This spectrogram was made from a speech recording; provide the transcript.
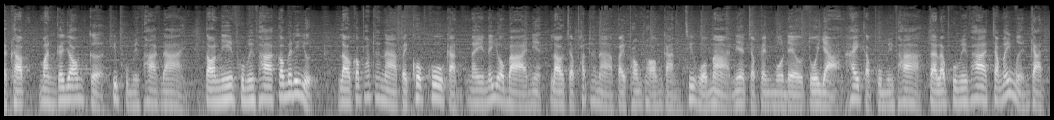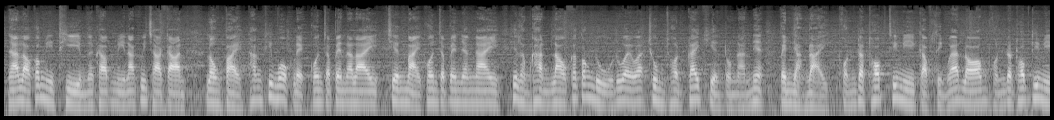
นะครับ มันก็ย่อมเกิดที่ภูมิภาคได้ ตอนนี้ภูมิภาคก็ไม่ได้หยุด เราก็พัฒนาไปควบคู่กัน ในนโยบายเนี่ยเราจะพัฒนาไปพร้อม ๆ กัน ที่หัวหมากเนี่ยจะเป็นโมเดลตัวอย่างให้กับภูมิภาค แต่ละภูมิภาคจะไม่เหมือนกันนะเราก็มีทีมนะครับมีนักวิชาการลงไปทั้งที่โมวกเหล็กควรจะเป็นอะไร เชียงใหม่ควรจะเป็นยังไงที่สำคัญเราก็ต้องดูด้วยว่าชุมชนใกล้เคียงตรงนั้นเนี่ยเป็นอย่างไร ผลกระทบที่มีกับสิ่งแวดล้อม ผลกระทบที่มี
